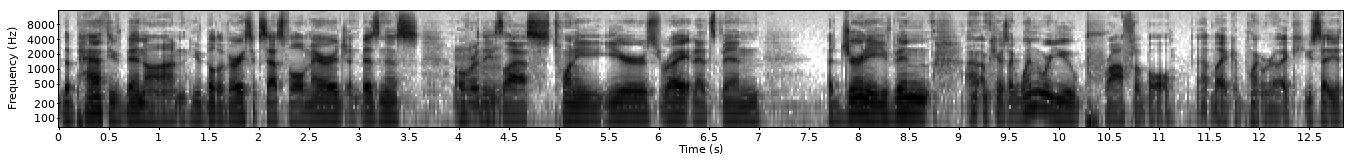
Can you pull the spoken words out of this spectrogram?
the path you've been on, you've built a very successful marriage and business over these mm-hmm. last 20 years, right? And it's been a journey. You've been, I- I'm curious, like, when were you profitable at like a point where like you said,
